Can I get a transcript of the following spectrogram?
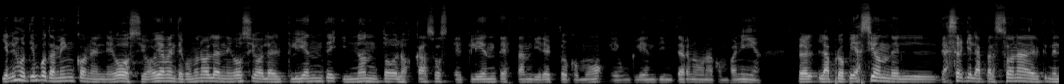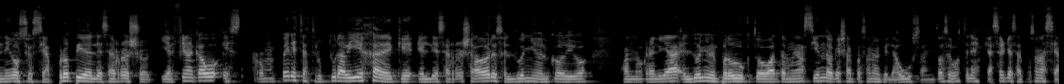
y al mismo tiempo también con el negocio. Obviamente, cuando uno habla del negocio, habla del cliente y no en todos los casos el cliente es tan directo como eh, un cliente interno de una compañía. Pero la apropiación del- de hacer que la persona del, negocio se apropie del desarrollo y al fin y al cabo es romper esta estructura vieja de que el desarrollador es el dueño del código, cuando en realidad el dueño del producto va a terminar siendo aquella persona que la usa. Entonces vos tenés que hacer que esa persona se,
